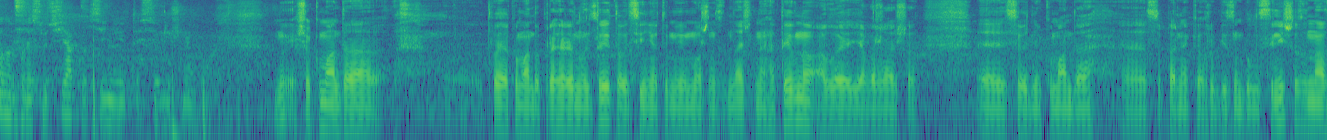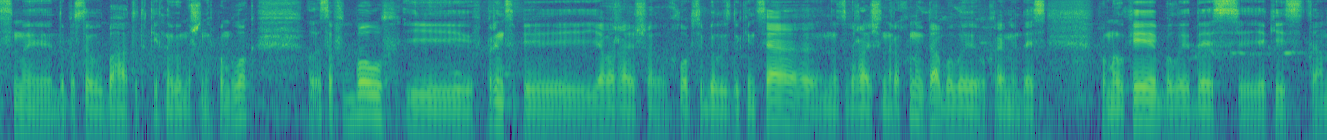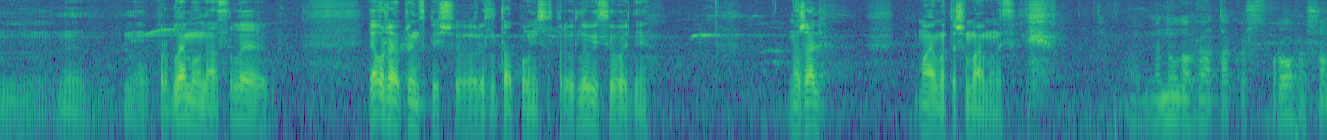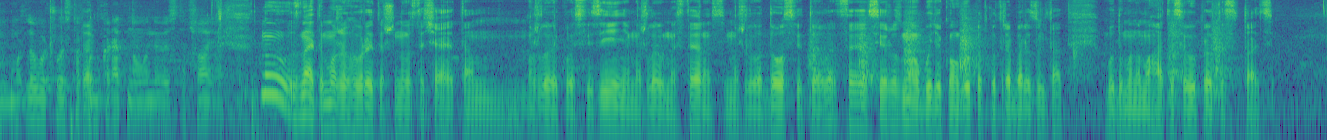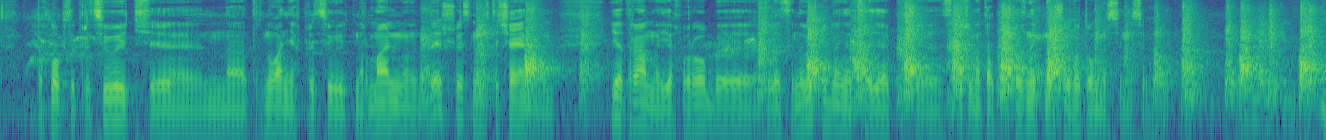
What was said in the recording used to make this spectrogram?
Олександр Борисович, як оцінюєте сьогоднішню гру? Ну, якщо команда, твоя команда програє 0-3, то оцінювати її можна значно негативно, але я вважаю, що е, сьогодні команда е, суперника Грубізм була сильніша за нас. Ми допустили багато таких невимушених помилок. Але це футбол, і в принципі я вважаю, що хлопці бились до кінця, незважаючи на рахунок, да, були окремі десь помилки, були десь якісь там ну, проблеми у нас, але я вважаю, в принципі, що результат повністю справедливий сьогодні. На жаль, маємо те, що маємо на сьогодні. Минула гра також з програшом, можливо, чогось так Так. конкретного не вистачає. Ну, знаєте, може говорити, що не вистачає там, можливо, якогось везіння, можливо, майстерності, можливо, досвіду, але це всі розмови. В будь-якому випадку треба результат. Будемо намагатися виправити ситуацію. То хлопці працюють, е, на тренуваннях працюють нормально, десь щось не вистачає нам. Є травми, є хвороби, але це не виправдання, це як, е, скажімо так, показник нашої готовності на сьогодні.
